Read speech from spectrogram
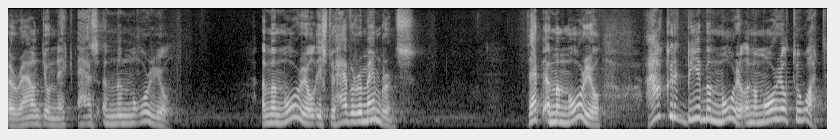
around your neck as a memorial. A memorial is to have a remembrance. That a memorial, how could it be a memorial? A memorial to what?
